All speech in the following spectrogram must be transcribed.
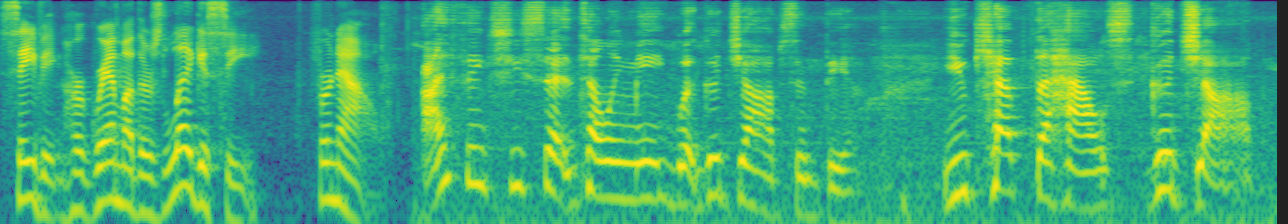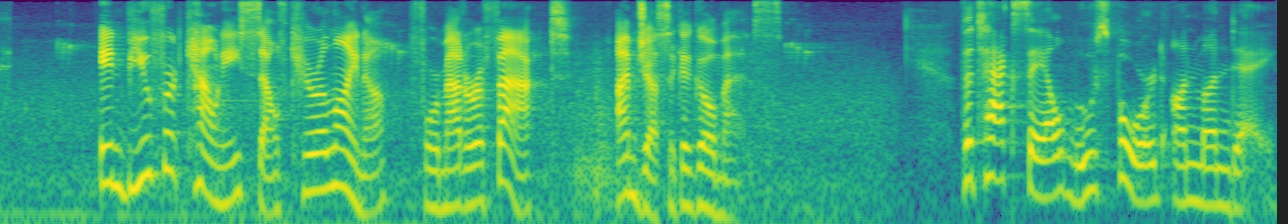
saving her grandmother's legacy for now. I think she said, telling me, "What good job, Cynthia. You kept the house. Good job." In Beaufort County, South Carolina, for matter of fact, I'm Jessica Gomez. The tax sale moves forward on Monday.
